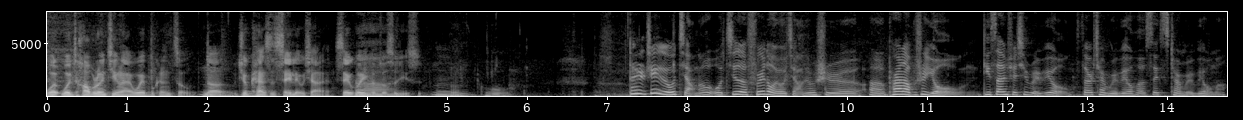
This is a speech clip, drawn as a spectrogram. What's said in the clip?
我我好不容易进来，我也不可能走，那就看是谁留下来，谁会一个做设计师。嗯，但是这个有讲的，我记得 Fredo 有讲，就是呃，Prada 不是有。第三学期 review、third term review 和 sixth term review 嘛，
